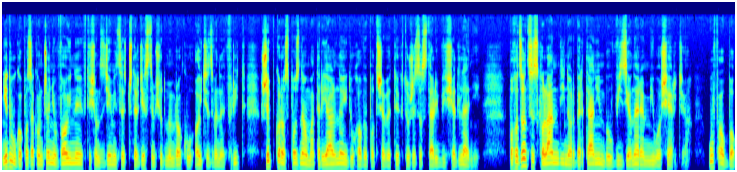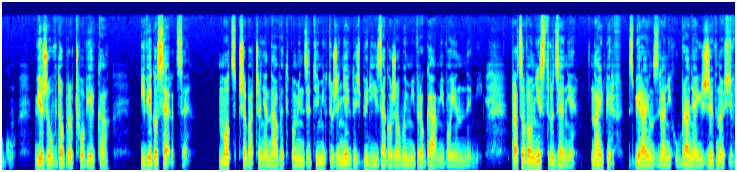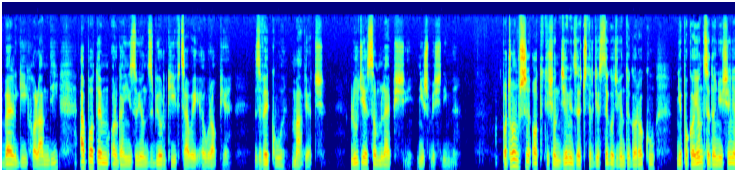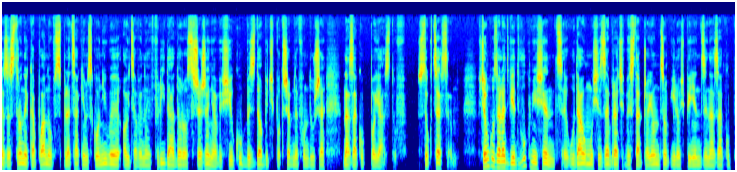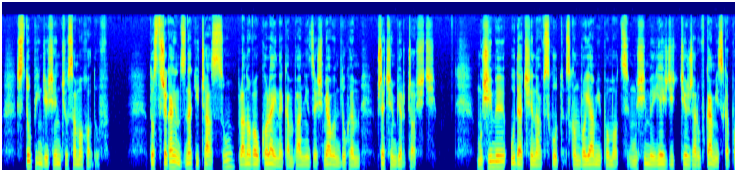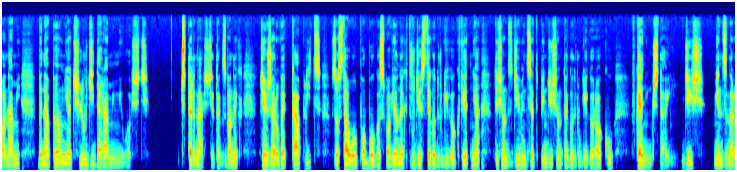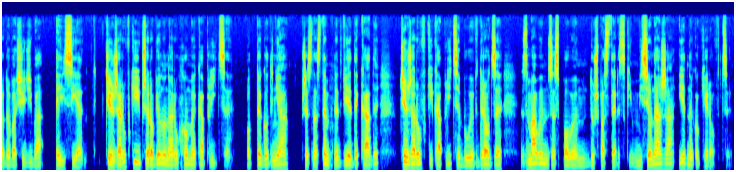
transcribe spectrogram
Niedługo po zakończeniu wojny w 1947 roku ojciec Wenefrid szybko rozpoznał materialne i duchowe potrzeby tych, którzy zostali wysiedleni. Pochodzący z Holandii Norbertanin był wizjonerem miłosierdzia. Ufał Bogu, wierzył w dobro człowieka i w jego serce. Moc przebaczenia nawet pomiędzy tymi, którzy niegdyś byli zagorzałymi wrogami wojennymi. Pracował niestrudzenie, najpierw zbierając dla nich ubrania i żywność w Belgii i Holandii, a potem organizując zbiórki w całej Europie. Zwykł mawiać. Ludzie są lepsi niż myślimy. Począwszy od 1949 roku, niepokojące doniesienia ze strony kapłanów z plecakiem skłoniły ojca Wenefrida do rozszerzenia wysiłku, by zdobyć potrzebne fundusze na zakup pojazdów. Z sukcesem. W ciągu zaledwie dwóch miesięcy udało mu się zebrać wystarczającą ilość pieniędzy na zakup 150 samochodów. Dostrzegając znaki czasu, planował kolejne kampanie ze śmiałym duchem przedsiębiorczości. Musimy udać się na wschód z konwojami pomocy. Musimy jeździć ciężarówkami z kapłanami, by napełniać ludzi darami miłości. 14 tzw. Tak ciężarówek kaplic zostało pobłogosławionych 22 kwietnia 1952 roku w Kenningstein, dziś międzynarodowa siedziba ACN. Ciężarówki przerobiono na ruchome kaplice. Od tego dnia przez następne dwie dekady ciężarówki kaplice były w drodze z małym zespołem duszpasterskim, misjonarza i jednego kierowcy.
